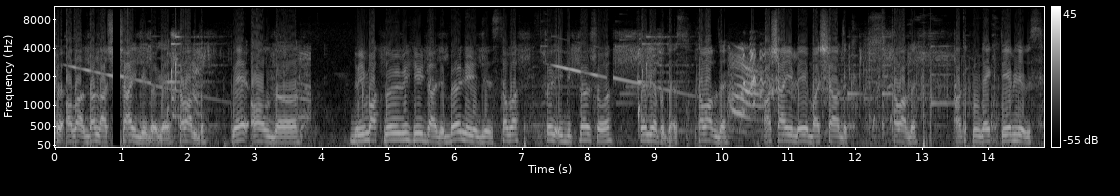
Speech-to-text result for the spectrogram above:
şu alandan aşağı ineceğiz böyle tamamdır. Ve oldu. Benim aklıma bir şey geldi. Böyle ineceğiz. Sabah şöyle indikten sonra şöyle yapacağız. Tamamdır. Aşağı inmeyi başardık. Tamamdır. Artık bunu ekleyebiliriz.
